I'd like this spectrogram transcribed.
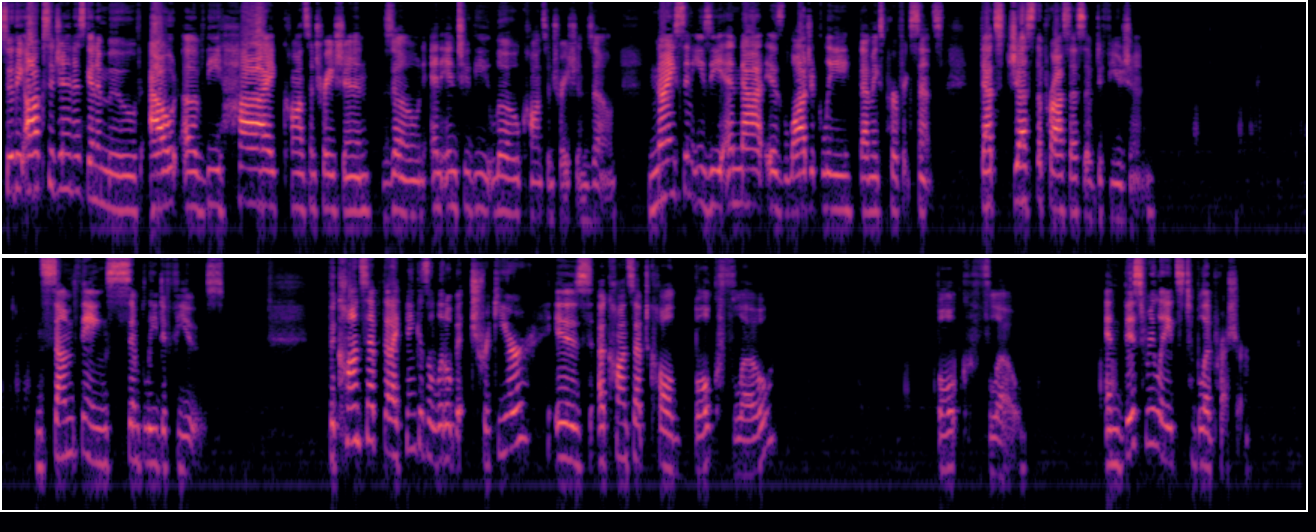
So the oxygen is going to move out of the high concentration zone and into the low concentration zone. Nice and easy, and that is logically, that makes perfect sense. That's just the process of diffusion. And some things simply diffuse. The concept that I think is a little bit trickier is a concept called bulk flow bulk flow. And this relates to blood pressure.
